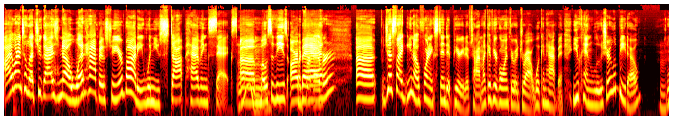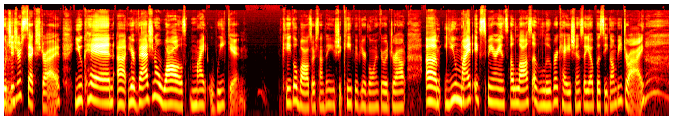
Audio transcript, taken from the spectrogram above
I wanted to let you guys know what happens to your body when you stop having sex. Um, most of these are Like bad. forever? Uh, just like you know, for an extended period of time. Like if you're going through a drought, what can happen? You can lose your libido. Which is your sex drive. You can, uh, your vaginal walls might weaken. Kegel balls or something you should keep if you're going through a drought. Um, you might experience a loss of lubrication, so your pussy gonna be dry.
